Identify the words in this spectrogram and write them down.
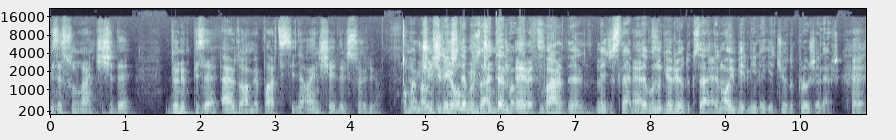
bize sunulan kişi de dönüp bize Erdoğan ve partisiyle aynı şeyleri söylüyor. Ama, Ama üçüncü bir yol bu zaten evet. vardı. Meclislerde evet. de bunu görüyorduk. Zaten evet. oy birliğiyle geçiyordu projeler. Evet.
